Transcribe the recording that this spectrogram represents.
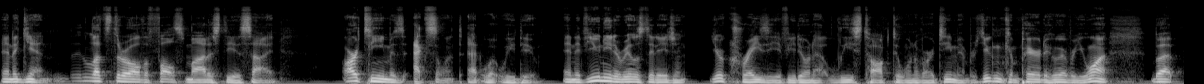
and again, let's throw all the false modesty aside, our team is excellent at what we do. And if you need a real estate agent, you're crazy if you don't at least talk to one of our team members. You can compare to whoever you want, but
